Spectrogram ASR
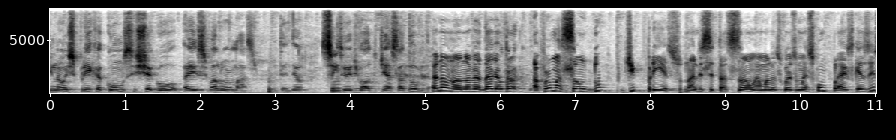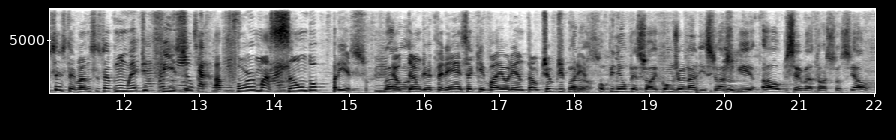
e não explica como se chegou a esse valor máximo, entendeu? Sim. Se o Edivaldo tinha essa dúvida. É, não, não, na verdade, a, Outra- for- a formação do- de preço na licitação é uma das coisas mais complexas que existe. Vocês estão vocês estão como é difícil a a formação do preço. É o termo de referência que vai orientar o tipo de Agora, preço. opinião pessoal e como jornalista, eu acho que ao Observatório Social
